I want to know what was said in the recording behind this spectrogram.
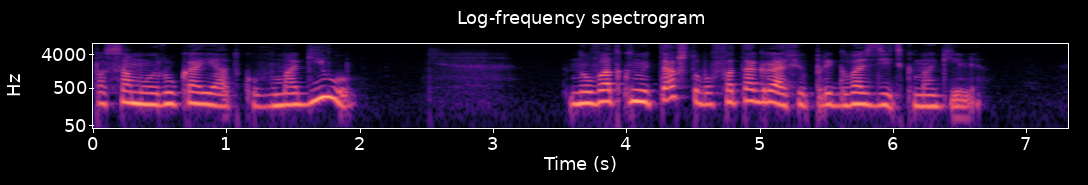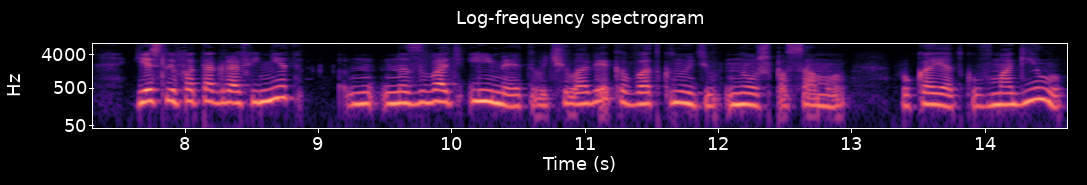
по самую рукоятку в могилу, но воткнуть так, чтобы фотографию пригвоздить к могиле. Если фотографии нет, называть имя этого человека, воткнуть нож по самую рукоятку в могилу,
